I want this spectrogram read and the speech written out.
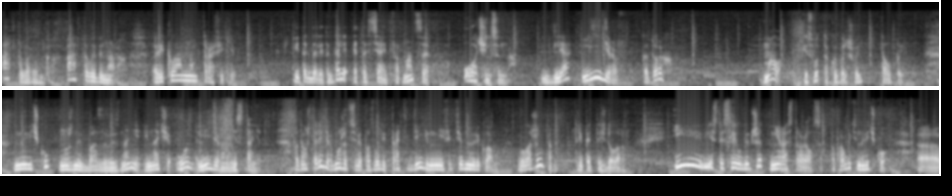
автоворонках, автовебинарах, рекламном трафике и так далее, и так далее, эта вся информация очень ценна для лидеров, которых мало из вот такой большой толпы. Новичку нужны базовые знания, иначе он лидером не станет. Потому что лидер может себе позволить тратить деньги на неэффективную рекламу. Вложил там 3-5 тысяч долларов, и если слил бюджет, не расстроился. Попробуйте новичку э,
